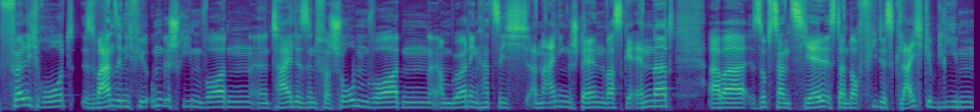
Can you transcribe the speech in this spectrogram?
völlig rot, ist wahnsinnig viel umgeschrieben worden, äh, Teile sind verschoben worden, am Wording hat sich an einigen Stellen was geändert, aber substanziell ist dann doch vieles gleich geblieben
